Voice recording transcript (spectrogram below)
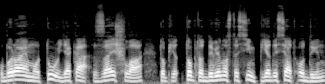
обираємо ту, яка зайшла, тобто 97,51.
